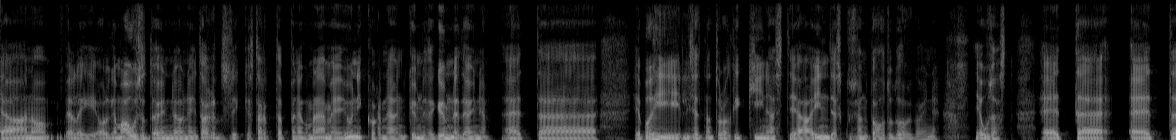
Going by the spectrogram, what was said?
ja no jällegi, olgem ausad, on ju, neid hariduslikke startup'e, nagu me näeme, unicorn'e on kümneid ja kümneid, on ju, et äh, ja põhiliselt nad tulevad kõik Hiinast ja Indiast, kus on tohutu turg, on ju, ja USA-st, et, et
